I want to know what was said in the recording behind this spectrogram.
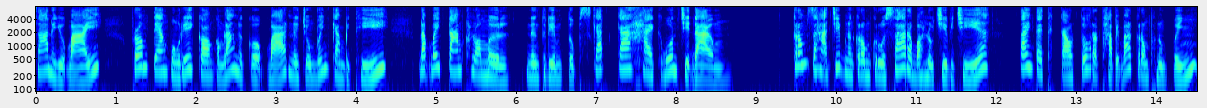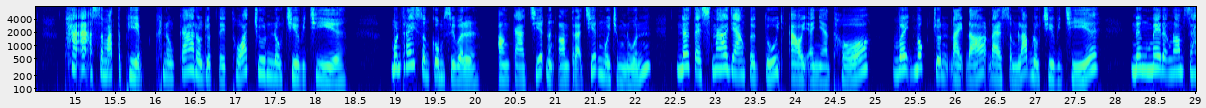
សារនយោបាយព្រមទាំងពង្រាយកងកម្លាំងនគរបាលនៅជុំវិញកម្មវិធីដើម្បីតាមឃ្លាំមើលនិងត្រៀមទប់ស្កាត់ការហែកក្បួនជាដើមក្រុមសហជីពនិងក្រុមគ្រួសាររបស់លោកជាវិជា តែងតែថ្កោលទោសរដ្ឋាភិបាលក្រុងភ្នំពេញថាអសមត្ថភាពក្នុងការរយុទ្ធធម៌ជូនលោកជាវិជាមន្ត្រីសង្គមស៊ីវិលអង្គការជាតិនិងអន្តរជាតិមួយចំនួន នៅតែស្នើយ៉ាងទទូចឲ្យអាជ្ញាធរវែកមុខជនដៃដល់ដែលសម្លាប់លោកជាវិជា និងមេដឹកនាំសហ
